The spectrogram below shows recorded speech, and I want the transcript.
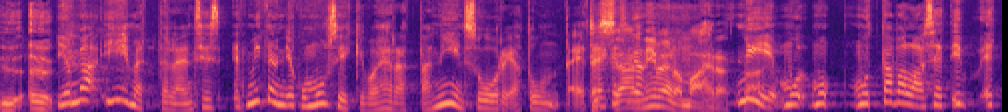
yö. Ja mä ihmettelen siis, että miten joku musiikki voi herättää niin suuria tunteita. Siis sehän se- nimenomaan herättää. Niin, mutta mu, mut tavallaan se, että et, et,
